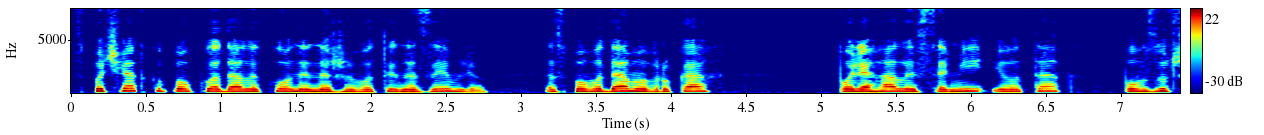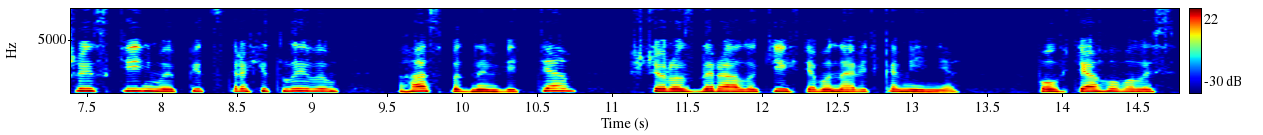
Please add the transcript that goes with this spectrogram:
спочатку повкладали кони на животи на землю, з поводами в руках полягали самі і отак, повзучи з кіньми під страхітливим гаспидним віттям, що роздирало кігтями навіть каміння, повтягувались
